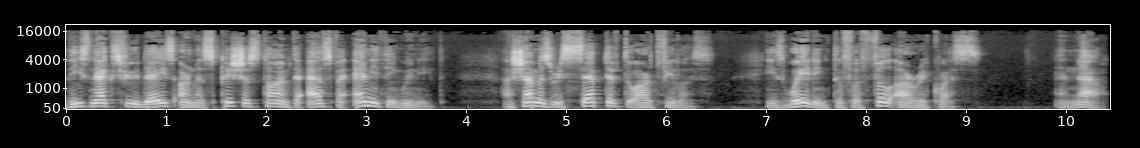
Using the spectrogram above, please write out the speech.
These next few days are an auspicious time to ask for anything we need. Hashem is receptive to our tefillahs. He's waiting to fulfill our requests. And now,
